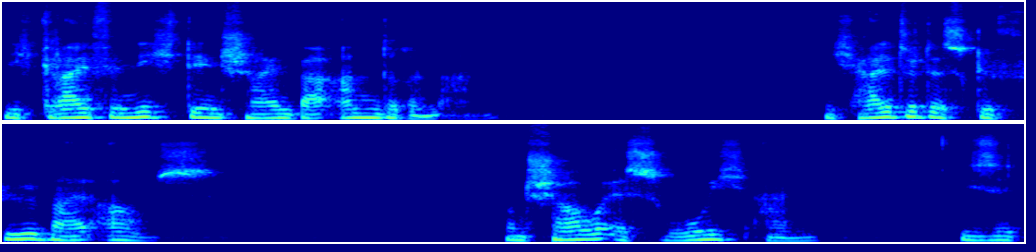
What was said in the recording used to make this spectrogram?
ich greife nicht den scheinbar anderen an. Ich halte das Gefühl mal aus und schaue es ruhig an. Diese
